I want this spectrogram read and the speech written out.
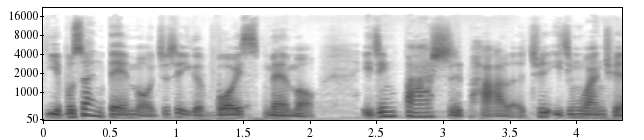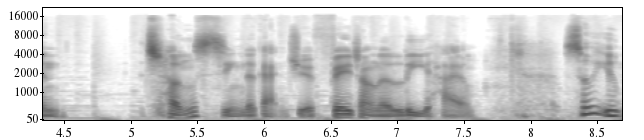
也不算 demo，就是一个 voice memo，已经八十趴了，就已经完全成型的感觉，非常的厉害哦。So you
